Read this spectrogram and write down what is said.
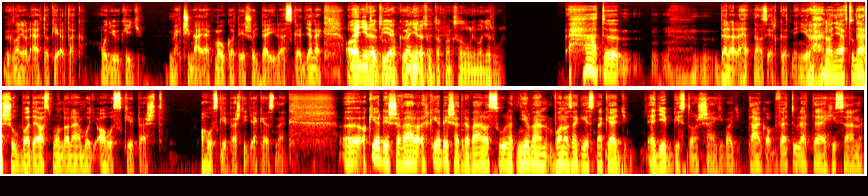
ők nagyon eltökéltek, hogy ők így megcsinálják magukat, és hogy beilleszkedjenek. A mennyire, tudnak, mennyire könnyebben- tudtak megtanulni magyarul? Hát bele lehetne azért kötni nyilván a nyelvtudásukba, de azt mondanám, hogy ahhoz képest ahhoz képest igyekeznek. A a kérdésedre válaszul, hát nyilván van az egésznek egy egyéb biztonsági vagy tágabb vetülete, hiszen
